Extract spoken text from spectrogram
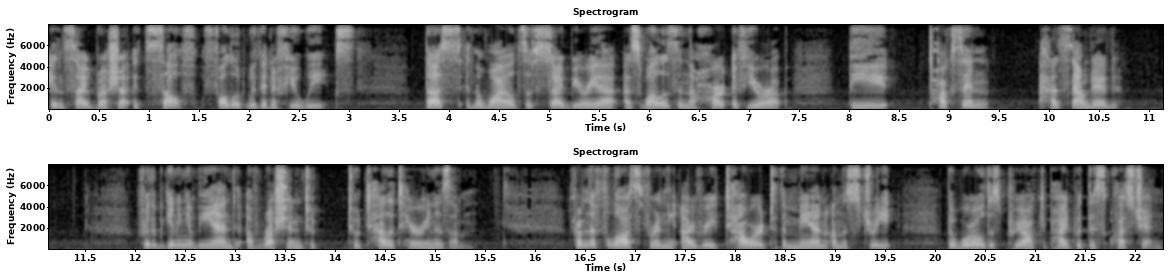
inside Russia itself followed within a few weeks. Thus, in the wilds of Siberia, as well as in the heart of Europe, the tocsin has sounded for the beginning of the end of Russian totalitarianism. From the philosopher in the ivory tower to the man on the street, the world is preoccupied with this question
